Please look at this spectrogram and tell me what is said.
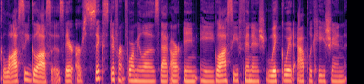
glossy glosses. There are six different formulas that are in a glossy finish liquid application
